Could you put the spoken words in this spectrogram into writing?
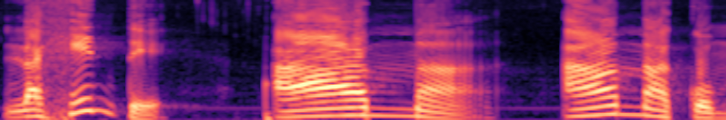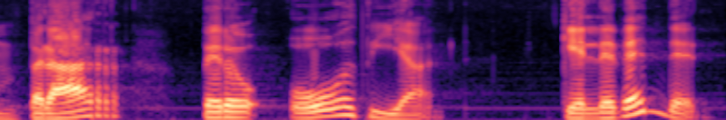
La gente ama, ama comprar, pero odian que le venden.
